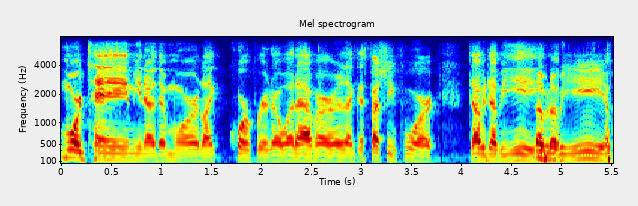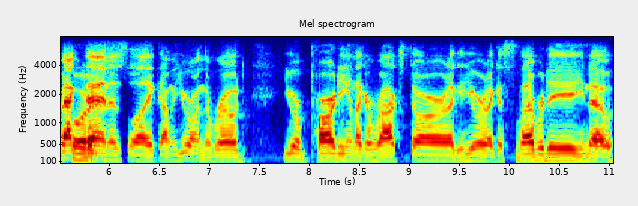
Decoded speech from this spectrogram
more tame. You know, they're more like corporate or whatever. Like especially for WWE. WWE, But of back course. then, it's like I mean, you were on the road, you were partying like a rock star, like you were like a celebrity, you know,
